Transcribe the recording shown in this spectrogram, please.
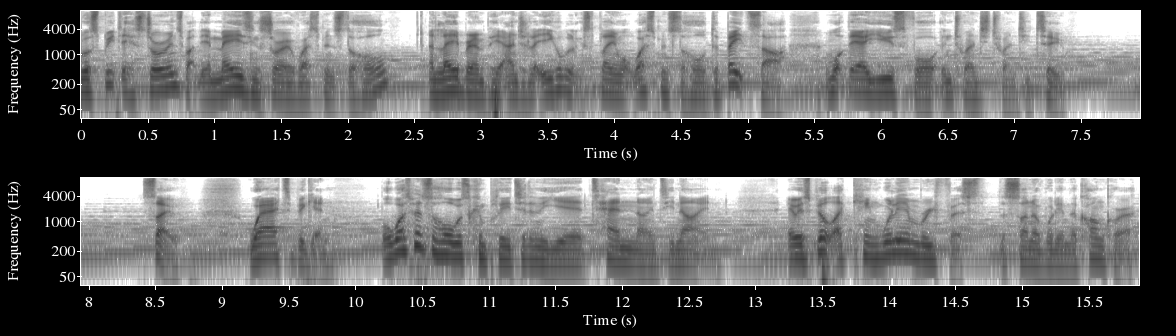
will speak to historians about the amazing story of Westminster Hall, and Labour MP Angela Eagle will explain what Westminster Hall debates are and what they are used for in 2022. So, where to begin? Well, Westminster Hall was completed in the year 1099. It was built by King William Rufus, the son of William the Conqueror,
